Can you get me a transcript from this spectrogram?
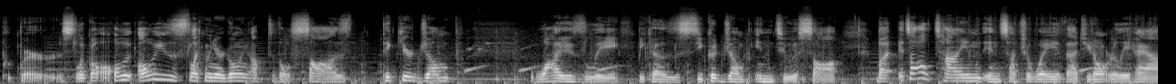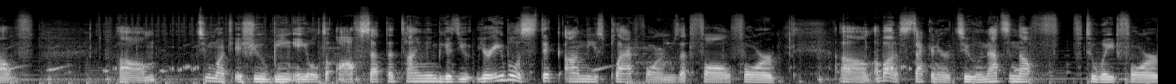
Poopers. Look, always, like when you're going up to those saws, pick your jump wisely because you could jump into a saw. But it's all timed in such a way that you don't really have um, too much issue being able to offset the timing because you, you're able to stick on these platforms that fall for um, about a second or two, and that's enough to wait for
